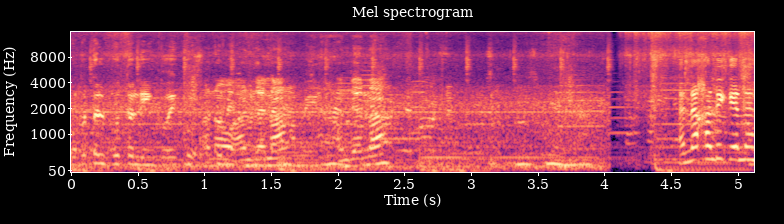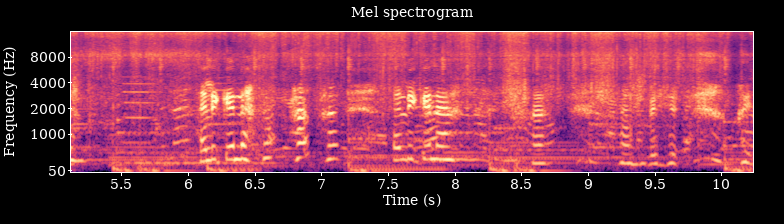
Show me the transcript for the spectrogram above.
Puputol-putulin ko. Ito, Ano, andyan na? Andyan na? Anak, halika na. Halika na. halika na. Ay,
